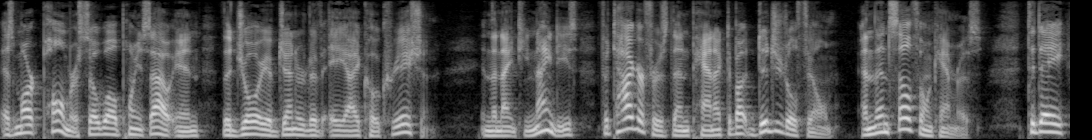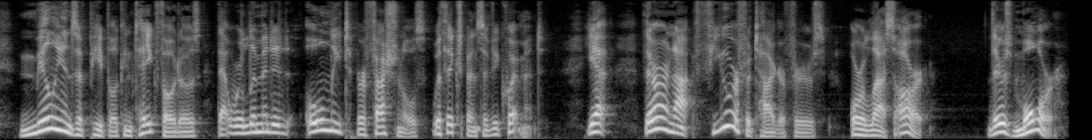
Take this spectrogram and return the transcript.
as Mark Palmer so well points out in The Joy of Generative AI Co creation. In the 1990s, photographers then panicked about digital film and then cell phone cameras. Today, millions of people can take photos that were limited only to professionals with expensive equipment. Yet, there are not fewer photographers or less art. There's more.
